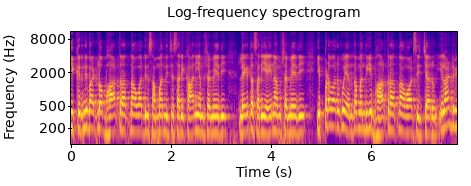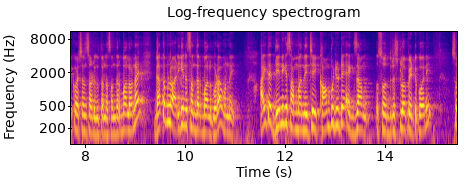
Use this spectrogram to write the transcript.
ఈ క్రింది వాటిలో భారతరత్న అవార్డుకి సంబంధించి సరి కాని అంశం ఏది లేకపోతే సరి అయిన అంశం ఏది ఇప్పటి వరకు ఎంతమందికి భారతరత్న అవార్డ్స్ ఇచ్చారు ఇలాంటివి క్వశ్చన్స్ అడుగుతున్న సందర్భాలు ఉన్నాయి. గతంలో అడిగిన సందర్భాలు కూడా ఉన్నాయి. అయితే దీనికి సంబంధించి కాంపిటేటివ్ ఎగ్జామ్ సో దృష్టిలో పెట్టుకొని సో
